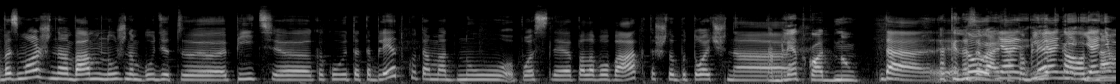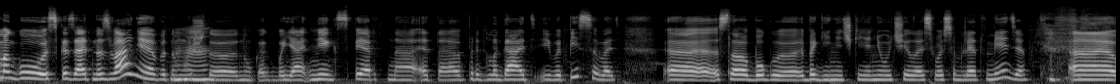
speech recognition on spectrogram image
Возможно, вам нужно будет э, пить э, какую-то таблетку, там одну после полового акта, чтобы точно... Таблетку одну. Да. Так и ну, называется, я, таблетка я, не, я не могу сказать название, потому Мгм. что, ну, как бы я не эксперт на это предлагать и выписывать. Э, слава богу, богинечки, я не училась 8 лет в меди, э,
